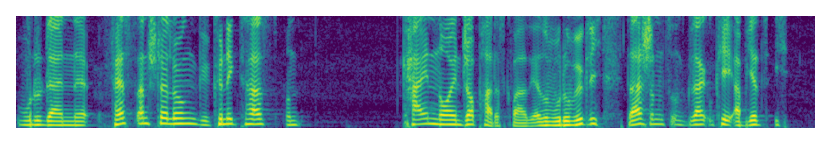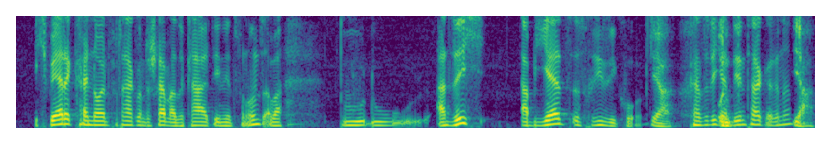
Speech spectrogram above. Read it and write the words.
wo du deine Festanstellung gekündigt hast und keinen neuen Job hattest quasi? Also wo du wirklich da standst und gesagt, okay, ab jetzt, ich, ich werde keinen neuen Vertrag unterschreiben, also klar, halt den jetzt von uns, aber du, du an sich, ab jetzt ist Risiko. ja, Kannst du dich an Und- den Tag erinnern? ja.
